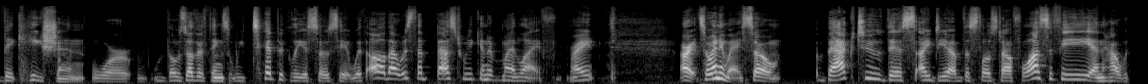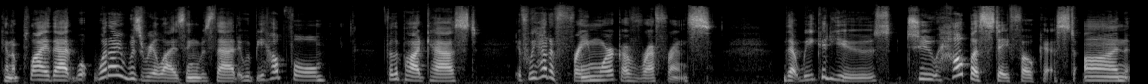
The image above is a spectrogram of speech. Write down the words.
vacation or those other things that we typically associate with, oh, that was the best weekend of my life, right? All right, so anyway, so back to this idea of the slow style philosophy and how we can apply that. What, what I was realizing was that it would be helpful for the podcast if we had a framework of reference that we could use to help us stay focused on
